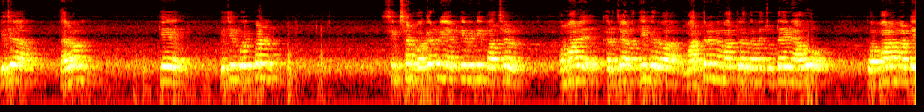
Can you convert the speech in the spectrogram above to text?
બીજા ધર્મ કે બીજી કોઈ પણ શિક્ષણ વગરની એક્ટિવિટી પાછળ અમારે ખર્ચા નથી કરવા, માત્ર ને માત્ર તમે ચૂંટાઈને આવો તો અમારા માટે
